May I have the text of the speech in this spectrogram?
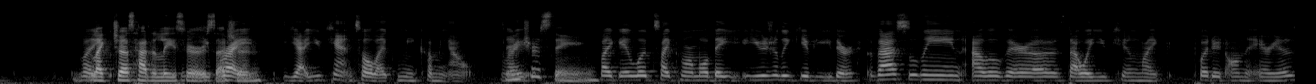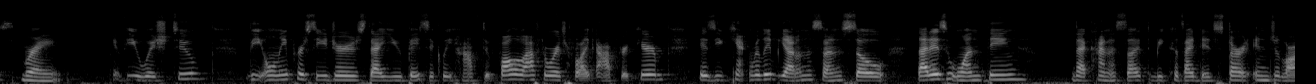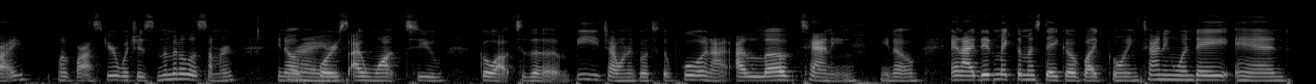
Like, just had a laser session. Yeah, you can't tell like me coming out. Right. Interesting. like it looks like normal they usually give you either vaseline aloe vera that way you can like put it on the areas Right. If you wish to the only procedures that you basically have to follow afterwards for like aftercare is you can't really be out in the sun so that is one thing that kind of sucked because I did start in July of last year, which is in the middle of summer. You know, Right. of course, I want to go out to the beach. I want to go to the pool, and I, I love tanning, you know. And I did make the mistake of like going tanning one day, and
